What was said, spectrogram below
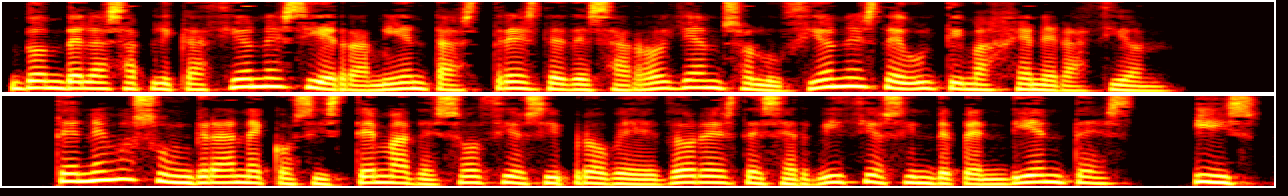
donde las aplicaciones y herramientas 3D desarrollan soluciones de última generación. Tenemos un gran ecosistema de socios y proveedores de servicios independientes, ISP,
